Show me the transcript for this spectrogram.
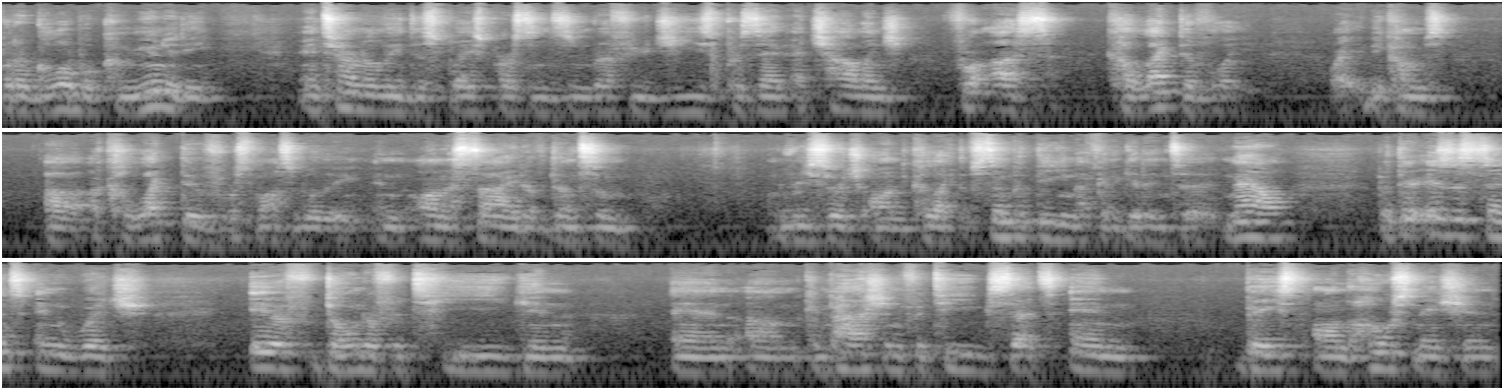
but a global community. Internally displaced persons and refugees present a challenge for us collectively, right? It becomes uh, a collective responsibility. And on a side, I've done some research on collective sympathy, not going to get into it now, but there is a sense in which if donor fatigue and, and um, compassion fatigue sets in based on the host nation,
